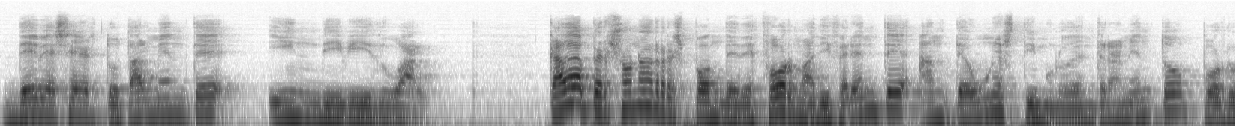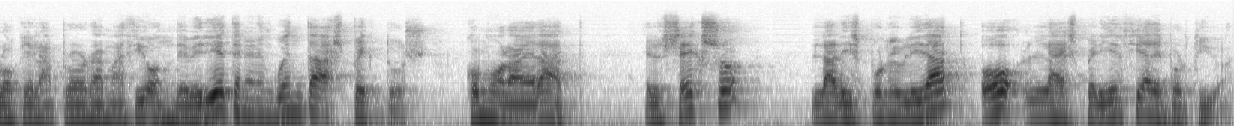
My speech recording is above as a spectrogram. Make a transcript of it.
debe ser totalmente individual. Cada persona responde de forma diferente ante un estímulo de entrenamiento, por lo que la programación debería tener en cuenta aspectos como la edad, el sexo, la disponibilidad o la experiencia deportiva.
